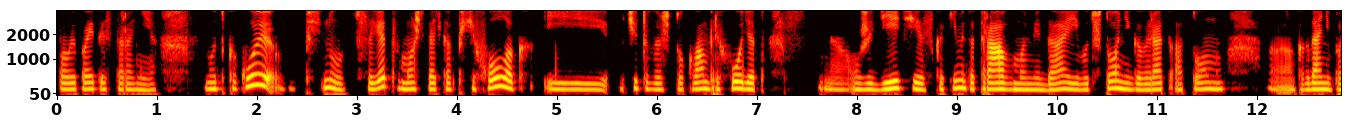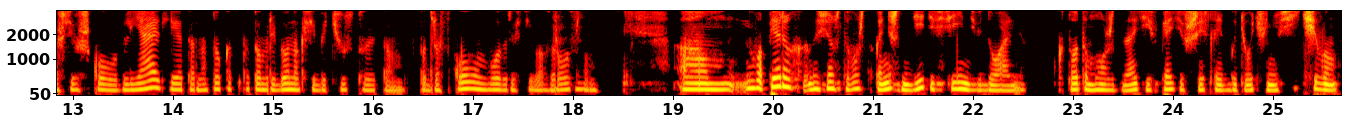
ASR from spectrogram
по, по этой стороне. Вот какой ну, совет вы можете дать как психолог, и учитывая, что к вам приходят уже дети с какими-то травмами, да, и вот что они говорят о том, а, когда они пошли в школу, влияет ли это на то, как потом ребенок себя чувствует там в подростковом возрасте, во взрослом? Um, ну, во-первых, начнем с того, что, конечно, дети все индивидуальны. Кто-то может, знаете, и в 5, и в 6 лет быть очень усидчивым,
